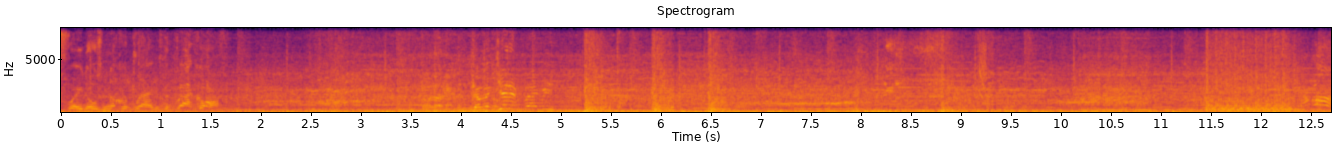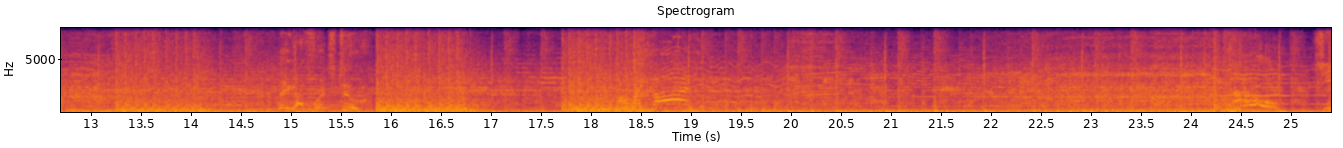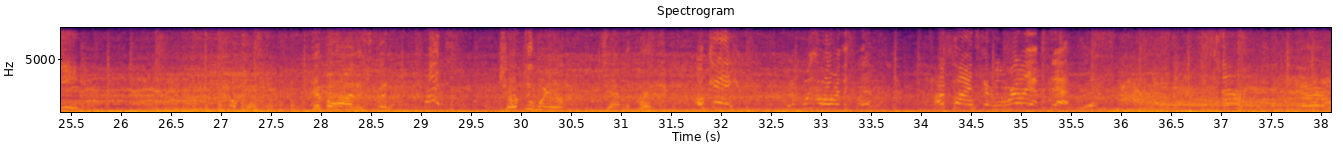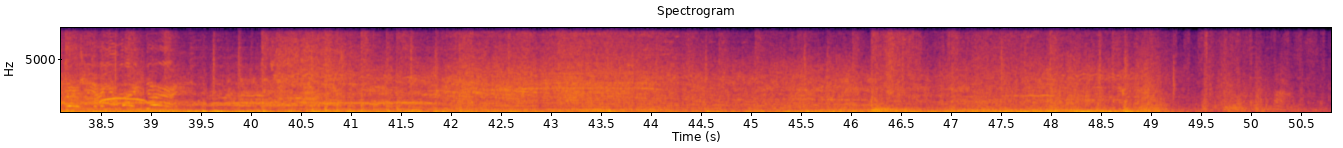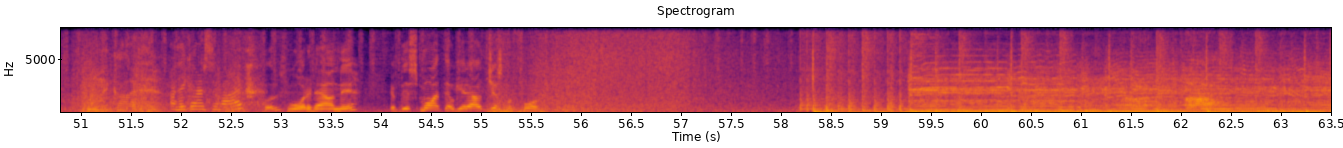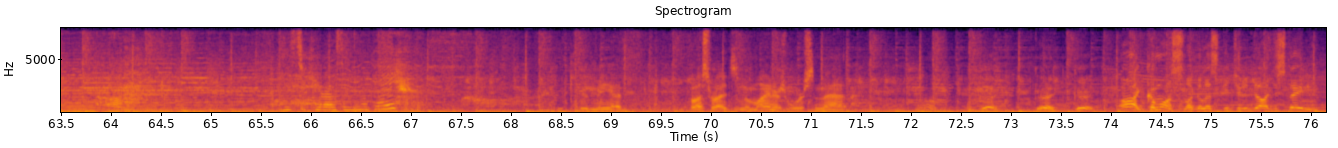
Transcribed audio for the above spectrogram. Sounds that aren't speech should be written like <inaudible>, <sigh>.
persuade those knuckle draggers to back off. Come and get it, baby! Are they gonna survive? Well, there's water down there. If they're smart, they'll get out just before. Mr. Karros, are you okay? You kidding me? A bus rides in the minors worse than that. Oh, good, good, good. All right, come on, Slugger. Let's get you to Dodger Stadium.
